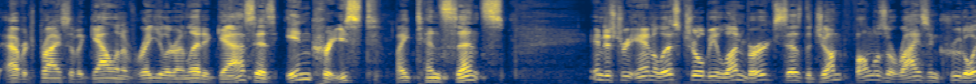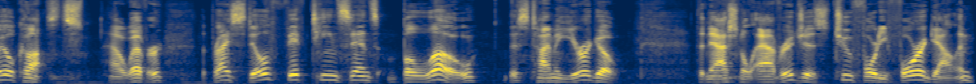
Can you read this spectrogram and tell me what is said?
the average price of a gallon of regular unleaded gas has increased by 10 cents. Industry analyst Trilby Lundberg says the jump follows a rise in crude oil costs. However, the price still 15 cents below this time a year ago. The national average is 244 a gallon,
